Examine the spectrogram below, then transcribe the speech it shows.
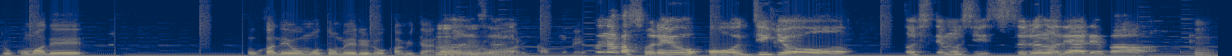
どこまでお金を求めるのかみたいなところはあるかもね。なんかそれをこう、事業としてもしするのであれば、うんうん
